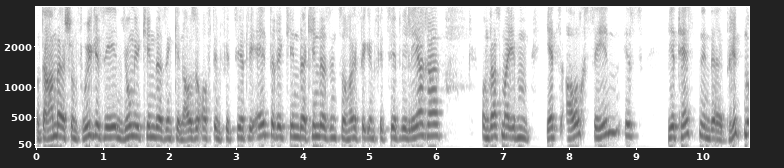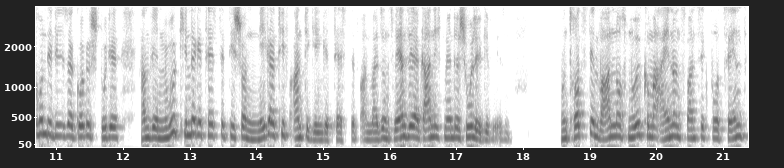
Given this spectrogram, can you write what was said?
Und da haben wir ja schon früh gesehen, junge Kinder sind genauso oft infiziert wie ältere Kinder. Kinder sind so häufig infiziert wie Lehrer. Und was wir eben jetzt auch sehen, ist, wir testen in der dritten Runde dieser Gurgelstudie, haben wir nur Kinder getestet, die schon negativ Antigen getestet waren, weil sonst wären sie ja gar nicht mehr in der Schule gewesen. Und trotzdem waren noch 0,21 Prozent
